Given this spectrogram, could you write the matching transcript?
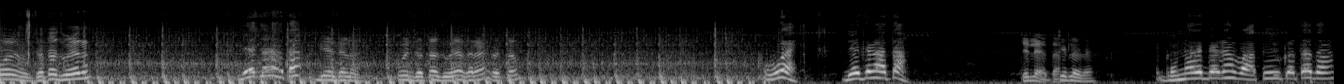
ઓય જતા જોયા હતા? બે જણા હતા? બે જણા. કોઈ જતા જોયા ખરા રસ્તા? ઓય બે જણા હતા. કેટલા હતા? કેટલા હતા? ઘરનારે બેઠા વાતો એવું કરતા હતા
